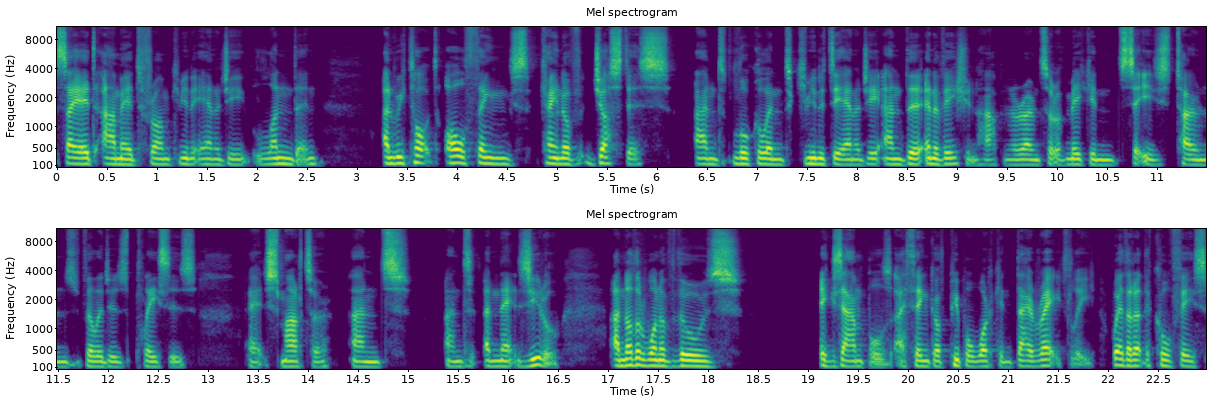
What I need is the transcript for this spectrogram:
Syed Ahmed from Community Energy London. And we talked all things kind of justice and local and community energy and the innovation happening around sort of making cities, towns, villages, places uh, smarter and and a net zero. Another one of those examples, I think, of people working directly, whether at the coalface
